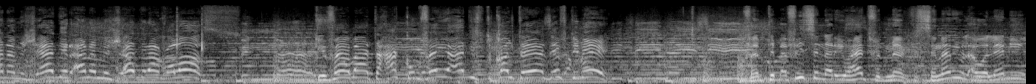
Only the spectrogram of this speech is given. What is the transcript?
أنا مش قادر أنا مش قادرة خلاص. كفاية بقى تحكم فيا أدي استقالتي هي زفت بيه. فبتبقى في سيناريوهات في دماغك. السيناريو الأولاني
